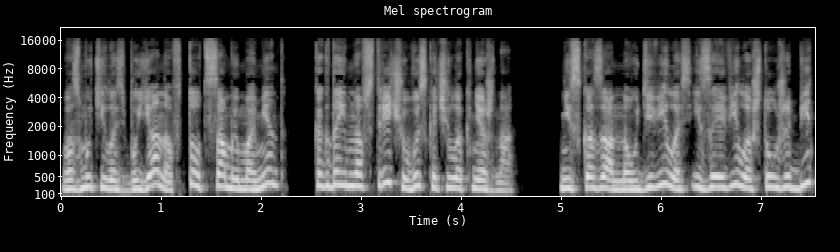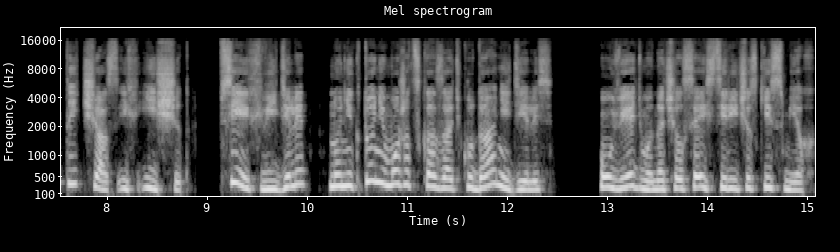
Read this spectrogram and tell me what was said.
Возмутилась Буяна в тот самый момент, когда им навстречу выскочила княжна. Несказанно удивилась и заявила, что уже битый час их ищет. Все их видели, но никто не может сказать, куда они делись. У ведьмы начался истерический смех.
